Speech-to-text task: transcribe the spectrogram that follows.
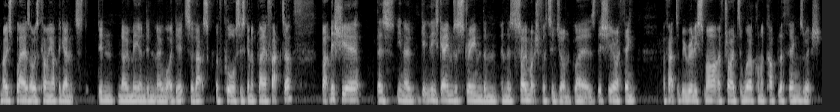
most players I was coming up against didn't know me and didn't know what I did. So that's of course is going to play a factor. But this year, there's you know these games are streamed and and there's so much footage on players. This year, I think I've had to be really smart. I've tried to work on a couple of things which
